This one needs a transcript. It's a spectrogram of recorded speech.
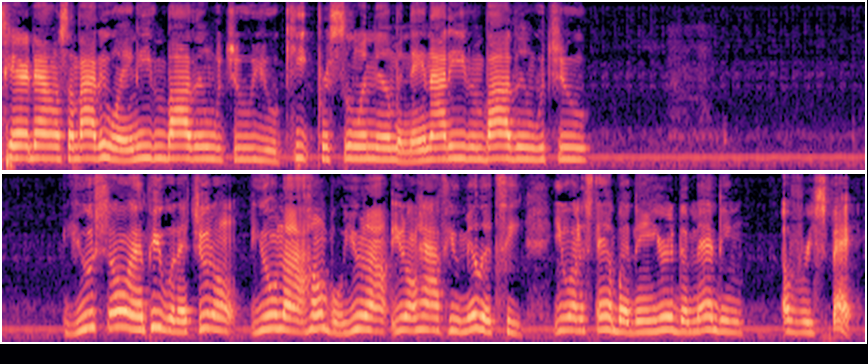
tear down somebody who ain't even bothering with you you keep pursuing them and they not even bothering with you. You showing people that you don't you're not humble you not you don't have humility you understand but then you're demanding of respect.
